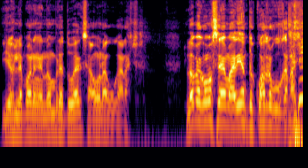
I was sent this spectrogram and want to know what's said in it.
y ellos le ponen el nombre de tu ex a una cucaracha. López, ¿cómo se llamarían tus cuatro cucarachas?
